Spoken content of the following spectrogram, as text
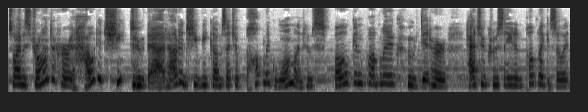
So I was drawn to her. How did she do that? How did she become such a public woman who spoke in public, who did her hatchet crusade in public? So it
